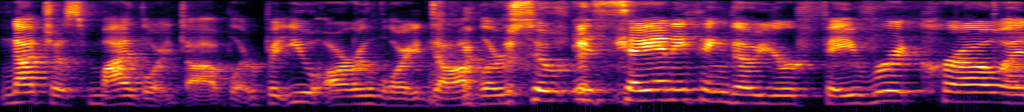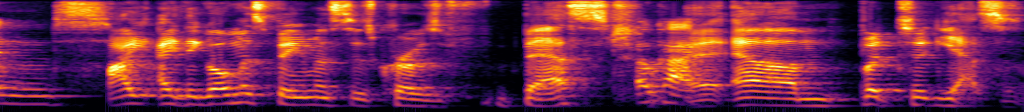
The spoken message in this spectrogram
not just my Lloyd Dobler, but you are Lloyd Dobler. so is Say Anything, though, your favorite Crowe? And I, I think Almost Famous is Crowe's best. Okay. Uh, Um, but to, yes,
